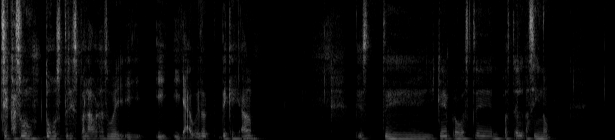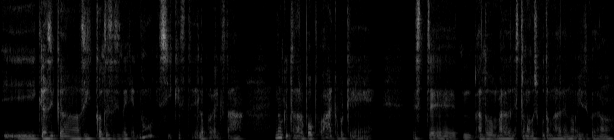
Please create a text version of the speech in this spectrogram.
si acaso dos, tres palabras, güey, y, y, y ya, güey, de que, ah, este este, ¿y qué? ¿Probaste el pastel? Así, ¿no? Y clásica así contestación de que no, que sí, que este, lo probé, que está, no, que todavía lo puedo probar, que porque, este, ando mala del estómago, su puta madre, ¿no? Y yo digo, no,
